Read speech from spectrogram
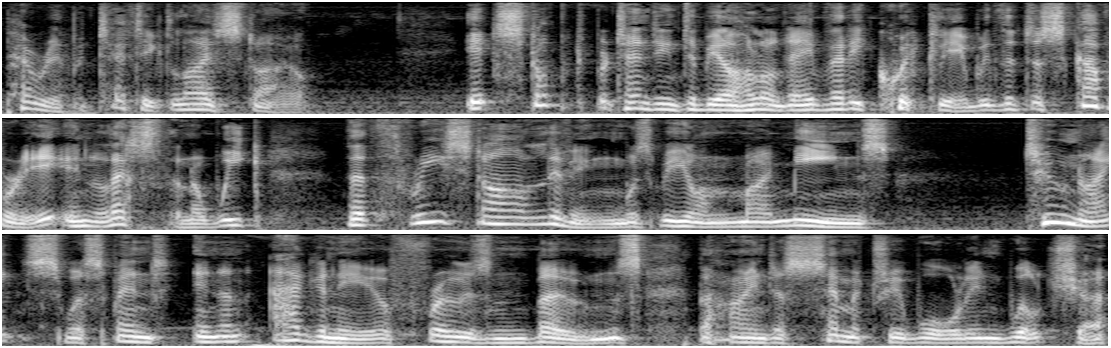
peripatetic lifestyle. It stopped pretending to be a holiday very quickly with the discovery in less than a week that three star living was beyond my means. Two nights were spent in an agony of frozen bones behind a cemetery wall in Wiltshire,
